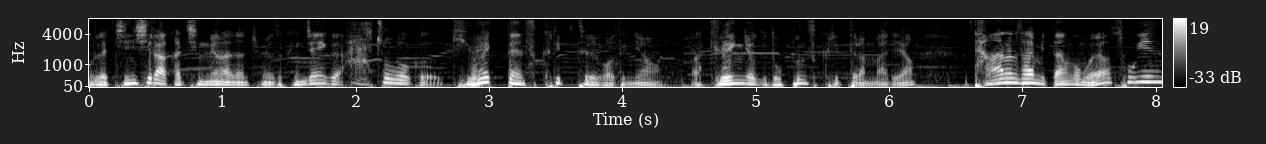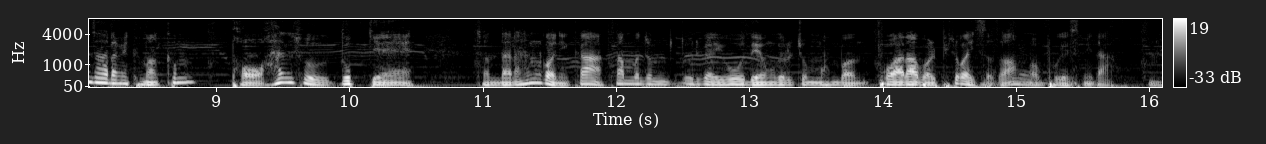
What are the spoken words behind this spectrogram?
우리가 진실 아까 직면하는 점에서 굉장히 그 아주 그 기획된 스크립트거든요. 아, 기획력이 높은 스크립트란 말이에요. 당하는 사람이 있다는 건 뭐예요? 속인 사람이 그만큼 더 한 수 높게 전달을 하는 거니까 한번 좀 우리가 이 내용들을 좀 한번 보아볼 필요가 있어서 네. 한번 보겠습니다. 음.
